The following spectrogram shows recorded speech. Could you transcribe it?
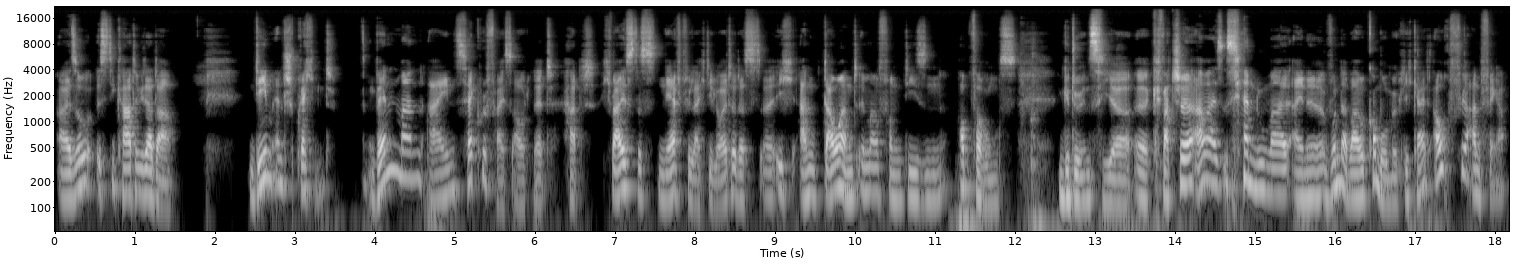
Also ist die Karte wieder da. Dementsprechend, wenn man ein Sacrifice Outlet hat, ich weiß, das nervt vielleicht die Leute, dass äh, ich andauernd immer von diesen Opferungsgedöns hier äh, quatsche, aber es ist ja nun mal eine wunderbare Kombo-Möglichkeit, auch für Anfänger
